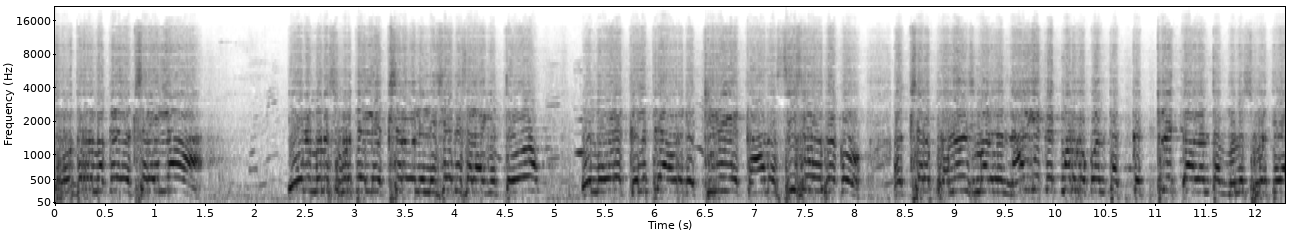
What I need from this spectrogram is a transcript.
ಶೂದ್ರರ ಮಕ್ಕಳಿಗೆ ಅಕ್ಷರ ಇಲ್ಲ. ಏನು ಮನುಸ್ಮೃತಿಯಲ್ಲಿ ಅಕ್ಷರವನ್ನು ನಿಷೇಧಿಸಲಾಗಿತ್ತು? ಒಂದು ವೇಳೆ ಕಲಿತ್ರೆ ಅವರಿಗೆ ಕಿವಿಗೆ ಕಾದ ಸೀಸೆ ಮಾಡಬೇಕು ಅಕ್ಷರ ಪ್ರೊನೌನ್ಸ್ ಮಾಡಿದ್ರೆ ನಾಲ್ಗೆ ಕಟ್ ಮಾಡಬೇಕು ಅಂತ ಕಟ್ಟುನಿಟ್ಟಾದಂತ ಮನುಸ್ಮೃತಿಯ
